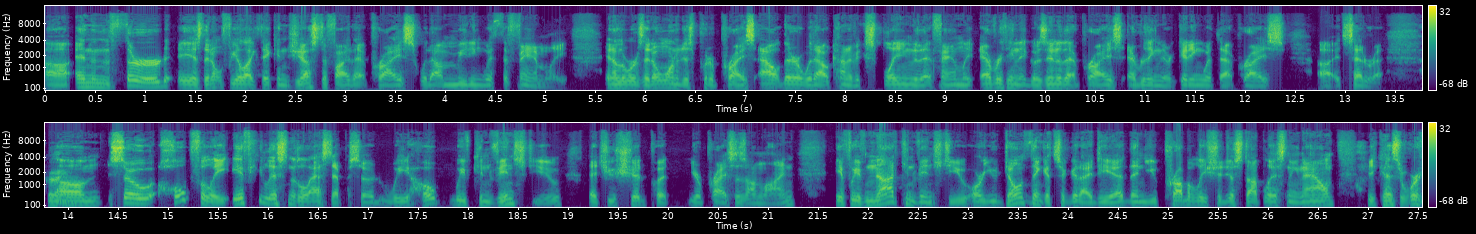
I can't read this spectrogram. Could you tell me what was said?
Uh, and then the third is they don't feel like they can justify that price without meeting with the family. In other words, they don't want to just put a price out there without kind of explaining to that family everything that goes into that price, everything they're getting with that price, uh, etc. Um, so hopefully, if you listen to the last episode, we hope we've convinced you that you should put your prices online. If we've not convinced you or you don't think it's a good idea, then you probably should just stop listening now because we're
